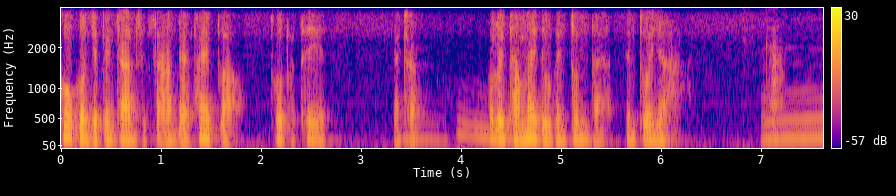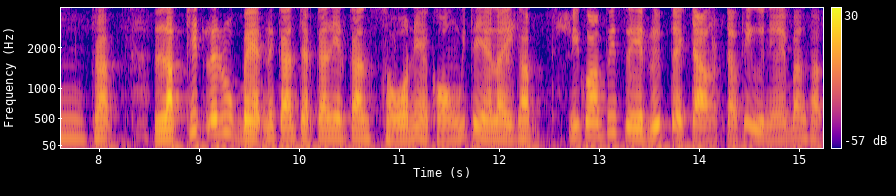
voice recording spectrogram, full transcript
ก็ควรจะเป็นการศึกษาแบบให้เปล่าทั่วประเทศนะครับอืม ก็เลยทำให้ดูเป็นต้นแบบเป็นตัวอย่างค่ะอืมครับ หลักคิดและรูปแบบในการจัดการเรียนการสอนเนี่ยของวิทยาลัยครับ มีความพิเศษหรือแตกต่างจากที่อื่นยังไงบ้างครับ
